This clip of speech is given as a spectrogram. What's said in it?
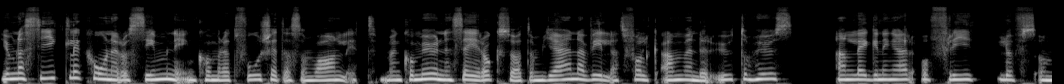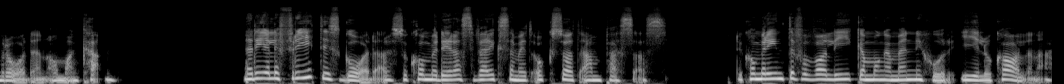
Gymnastiklektioner och simning kommer att fortsätta som vanligt, men kommunen säger också att de gärna vill att folk använder utomhus, anläggningar och friluftsområden om man kan. När det gäller fritidsgårdar så kommer deras verksamhet också att anpassas. Det kommer inte få vara lika många människor i lokalerna.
